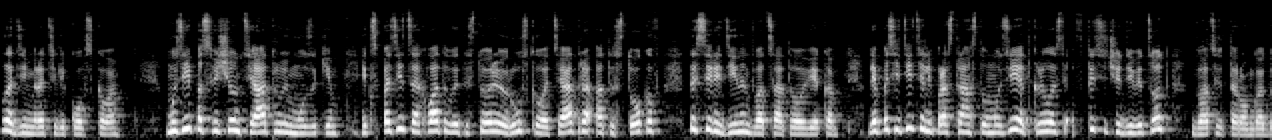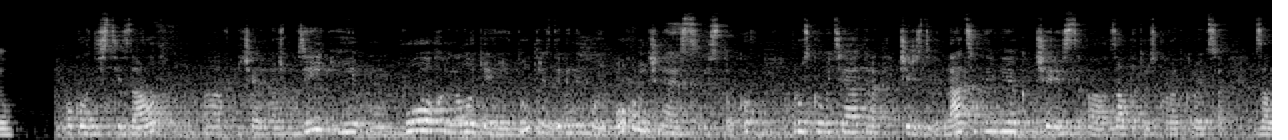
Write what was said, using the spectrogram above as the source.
Владимира Телековского. Музей посвящен театру и музыке. Экспозиция охватывает историю русского театра от истоков до середины XX века. Для посетителей пространство музея открылось в 1922 году. Около 10 залов а, включает наш музей, и по хронологии они идут, разделены по эпохам, начиная с истоков русского театра, через 19 век, через а, зал, который скоро откроется, зал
